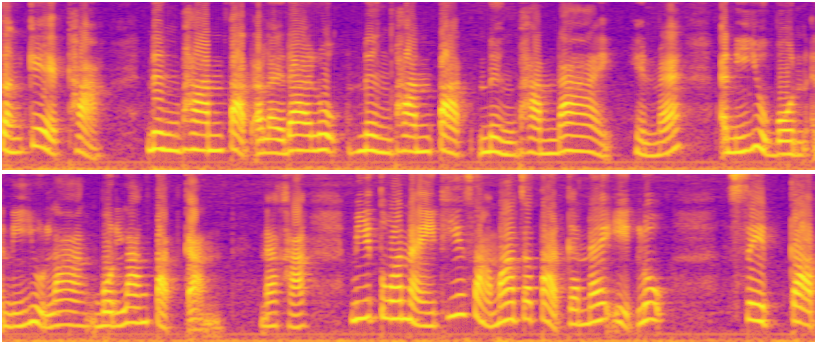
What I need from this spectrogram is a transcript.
สังเกตค่ะ 1,000 ตัดอะไรได้ลูก 1,000 ตัด 1,000 ได้เห็นไหมอันนี้อยู่บนอันนี้อยู่ล่างบนล่างตัดกันนะคะ มีตัวไหนที่สามารถจะตัดกันได้อีกลูก 10 กับ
